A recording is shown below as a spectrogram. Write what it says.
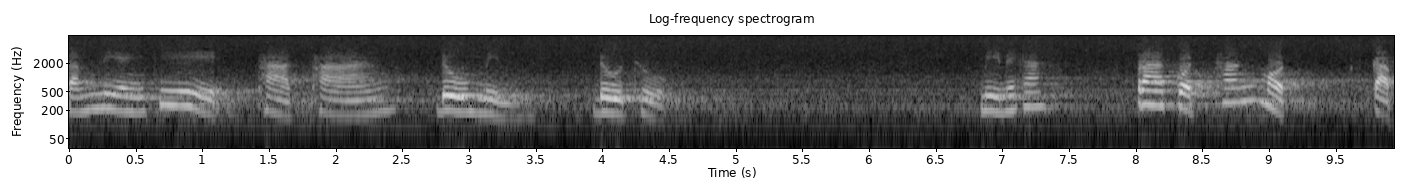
สำเนียงที่ถากถาง ดูหมิ่น ดูถูก มีไหมคะ ปรากฏทั้งหมดกับ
